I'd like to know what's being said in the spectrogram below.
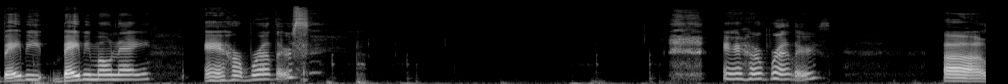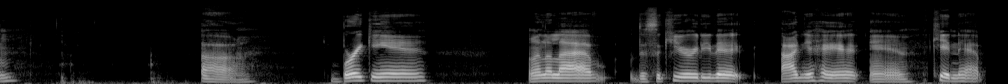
baby baby Monet and her brothers and her brothers um, uh, break in, unalive the security that Anya had, and kidnap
